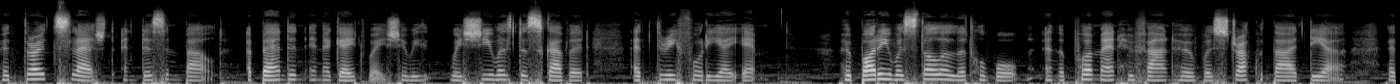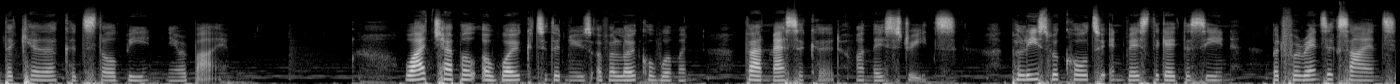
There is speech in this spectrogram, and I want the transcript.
her throat slashed and disemboweled, abandoned in a gateway where she was discovered at 3.40 a.m. Her body was still a little warm, and the poor man who found her was struck with the idea that the killer could still be nearby. Whitechapel awoke to the news of a local woman found massacred on their streets. Police were called to investigate the scene, but forensic science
